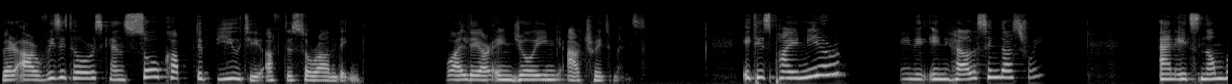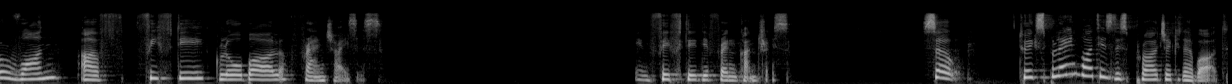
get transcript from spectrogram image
where our visitors can soak up the beauty of the surrounding while they are enjoying our treatments. It is pioneer in, health industry, and it's number one of 50 global franchises in 50 different countries. So to explain what is this project about,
